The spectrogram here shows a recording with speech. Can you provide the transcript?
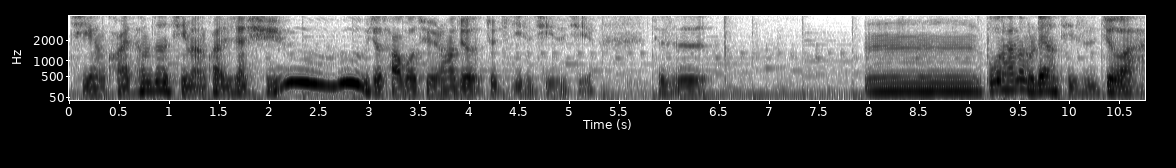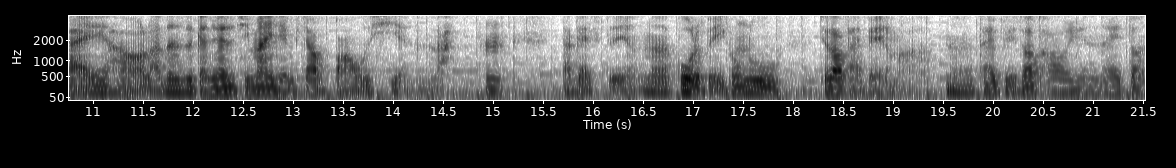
骑很快，他们真的骑蛮快，就这样咻就超过去，然后就就一直骑一直骑，就是。嗯，不过它那么亮，其实就还好啦。但是感觉还是骑慢一点比较保险啦。嗯，大概是这样。那过了北公路就到台北了嘛。那台北到桃园那一段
